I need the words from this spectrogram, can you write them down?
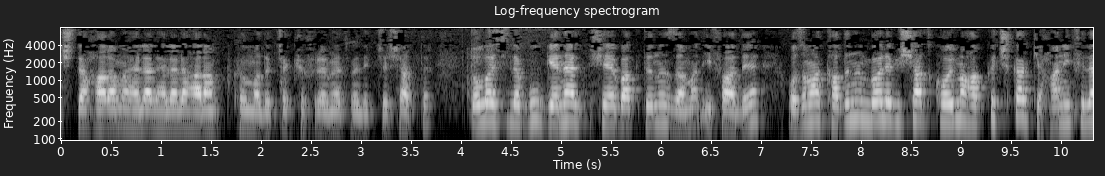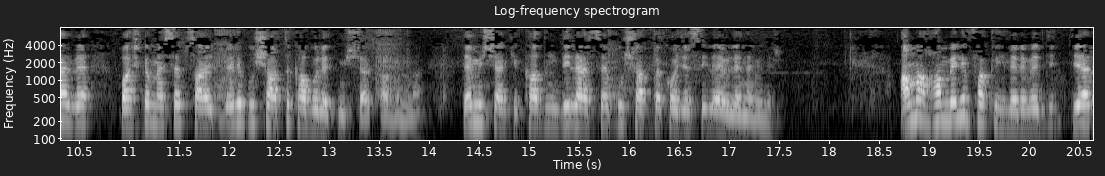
işte haramı helal helale haram kılmadıkça, küfür emretmedikçe şarttır. Dolayısıyla bu genel şeye baktığınız zaman ifadeye o zaman kadının böyle bir şart koyma hakkı çıkar ki Hanifiler ve başka mezhep sahipleri bu şartı kabul etmişler kadınla. Demişler ki kadın dilerse bu şartla kocasıyla evlenebilir. Ama Hanbeli fakihleri ve diğer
